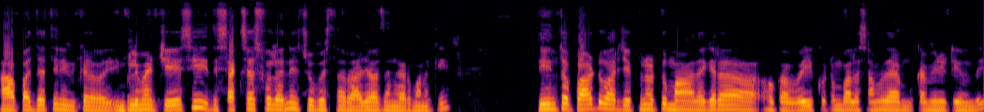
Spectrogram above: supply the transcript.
ఆ పద్ధతిని ఇక్కడ ఇంప్లిమెంట్ చేసి ఇది సక్సెస్ఫుల్ అని చూపిస్తున్నారు రాజవర్ధన్ గారు మనకి. దీంతో పాటు వారు చెప్పినట్టు మా దగ్గర ఒక వెయ్యి కుటుంబాల సముదాయం కమ్యూనిటీ ఉంది.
